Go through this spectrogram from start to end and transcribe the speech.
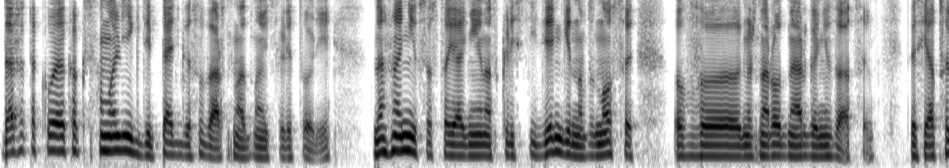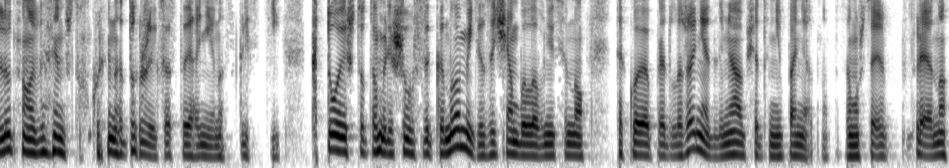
даже такое, как Сомали, где пять государств на одной территории, даже они в состоянии наскрести деньги на взносы в международные организации. То есть я абсолютно уверен, что Украина тоже их в состоянии наскрести. Кто и что там решил сэкономить, и зачем было внесено такое предложение, для меня вообще-то непонятно. Потому что оно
